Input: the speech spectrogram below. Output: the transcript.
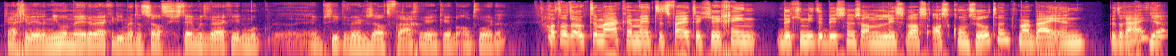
krijg je weer een nieuwe medewerker die met hetzelfde systeem moet werken. Dan moet ik in principe weer dezelfde vragen weer een keer beantwoorden. Had dat ook te maken met het feit dat je, geen, dat je niet de business analyst was als consultant, maar bij een bedrijf? Ja,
